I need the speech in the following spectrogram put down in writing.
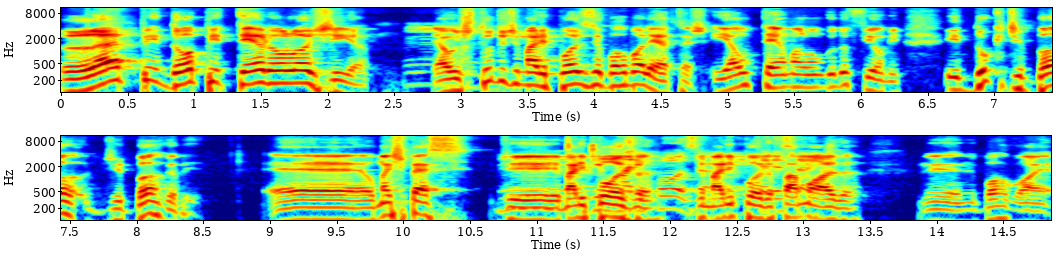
lepidopterologia. É o estudo de mariposas e borboletas. E é o tema ao longo do filme. E Duque de, Bur de Burgundy é uma espécie de Hum, de mariposa. mariposa, De mariposa, famosa. em Borgonha.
